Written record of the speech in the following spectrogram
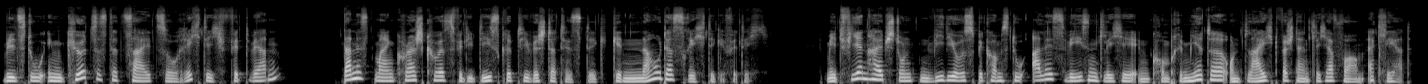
Willst du in kürzester Zeit so richtig fit werden? Dann ist mein Crashkurs für die deskriptive Statistik genau das Richtige für dich. Mit viereinhalb Stunden Videos bekommst du alles Wesentliche in komprimierter und leicht verständlicher Form erklärt.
